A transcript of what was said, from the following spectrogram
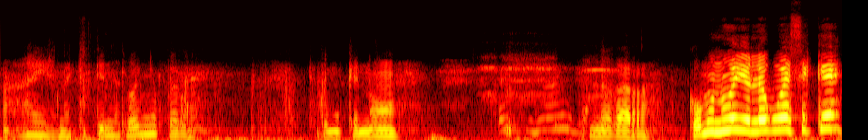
ay, aquí tiene el leño, pero como que no no agarra. ¿Cómo no? ¿Y luego ese qué?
